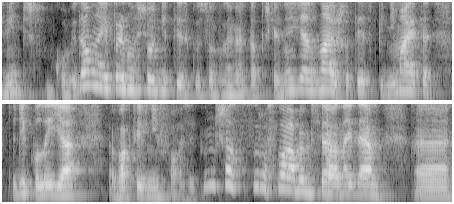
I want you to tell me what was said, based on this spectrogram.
він підшлунковий. Да, в неї пригнув сьогодні тиск високий. Вона каже, та почекай, ну я знаю, що тиск піднімається тоді, коли я в активній фазі. Ну, зараз розслабимося, знайдемо, е,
